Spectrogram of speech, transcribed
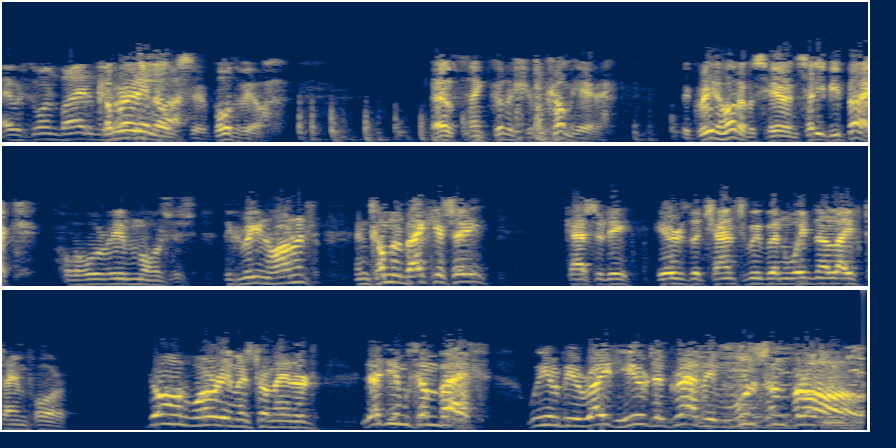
I was going by to... Come right in, officer, both of you. Well, thank goodness you've come here. The Green Hornet was here and said he'd be back. Holy Moses. The Green Hornet? And coming back, you say? Cassidy, here's the chance we've been waiting a lifetime for. Don't worry, Mr. Maynard. Let him come back. We'll be right here to grab him once and for all.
